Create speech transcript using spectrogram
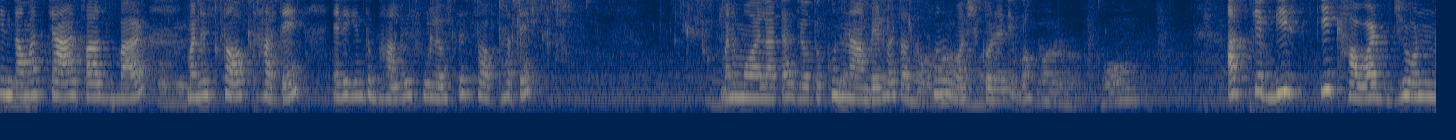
কিন্তু আমার চার পাঁচবার মানে সফট হাতে এটা কিন্তু ভালোই ফুলে উঠছে সফট হাতে। মানে ময়লাটা যতক্ষণ না বের হয় ততক্ষণ ওয়াশ করে নেব। আজকে বিস্কি খাওয়ার জন্য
